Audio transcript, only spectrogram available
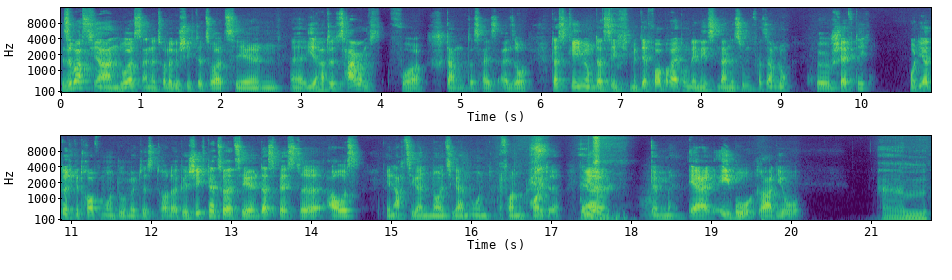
Sebastian, du hast eine tolle Geschichte zu erzählen. Äh, ihr hattet Tagungsvorstand. Das heißt also, das Gremium, das sich mit der Vorbereitung der nächsten Landesjugendversammlung beschäftigt und ihr habt euch getroffen und du möchtest tolle Geschichten zu erzählen. Das Beste aus den 80ern, 90ern und von heute. Ja. Hier im Ebo-Radio. Ähm,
